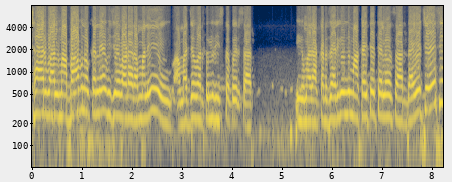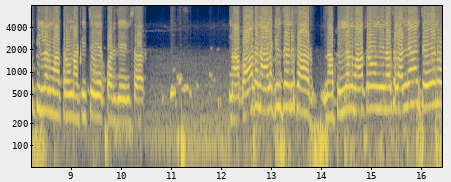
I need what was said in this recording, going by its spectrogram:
సార్ వాళ్ళు మా బాబుని ఒక్కనే విజయవాడ రమ్మని ఆ మధ్యవర్తులు తీసుకుపోయారు సార్. ఇక మరి అక్కడ జరిగింది మాకైతే తెలియదు సార్. దయచేసి పిల్లని మాత్రం నాకు ఇచ్చే ఏర్పాటు చేయండి సార్. నా బాధను ఆలకించండి సార్. నా పిల్లని మాత్రం నేను అసలు అన్యాయం చేయను.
